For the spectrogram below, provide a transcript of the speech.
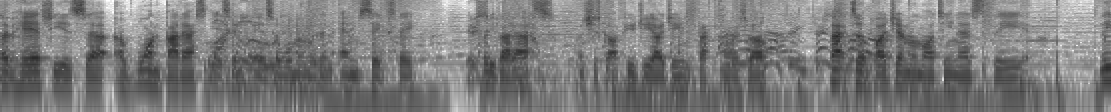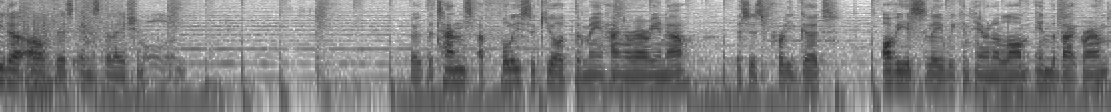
over here. She is uh, a one badass. It's a, it's a woman with an M60. Pretty badass. And she's got a few GI Janes back in her as well. Backed up by General Martinez, the leader of this installation. So the Tans have fully secured the main hangar area now. This is pretty good. Obviously, we can hear an alarm in the background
